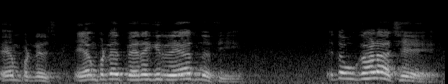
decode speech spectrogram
એમ પટેલ એમ પટેલ પહેરેગીર રહ્યા જ નથી. એ તો ઉઘાડા છે.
